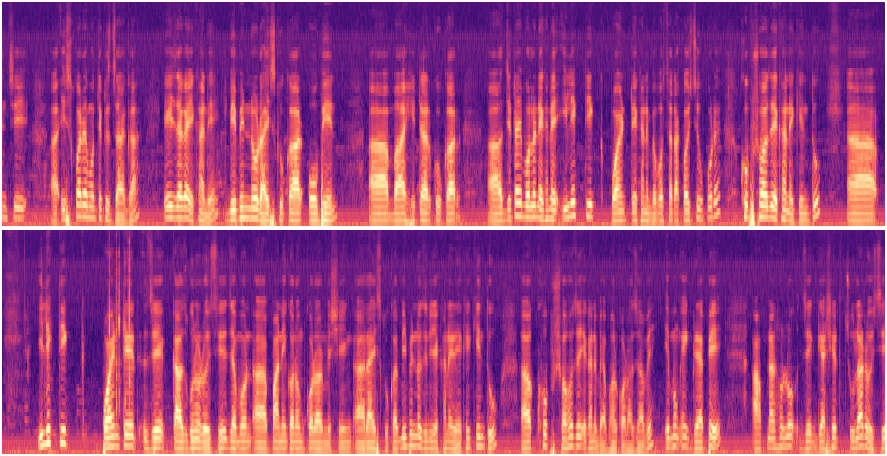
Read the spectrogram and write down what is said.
ইঞ্চি স্কোয়ারের মধ্যে একটি জায়গা। এই জায়গায় এখানে বিভিন্ন রাইস কুকার ওভেন বা হিটার কুকার যেটাই বলেন, এখানে ইলেকট্রিক পয়েন্ট এখানে ব্যবস্থা রাখা হয়েছে উপরে। খুব সহজে এখানে কিন্তু ইলেকট্রিক পয়েন্টের যে কাজগুলো রয়েছে, যেমন পানি গরম করার মেশিন রাইস কুকার বিভিন্ন জিনিস এখানে রেখে কিন্তু খুব সহজে এখানে ব্যবহার করা যাবে। এবং এই গ্র্যাপে আপনার হলো যে গ্যাসের চুলা রয়েছে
